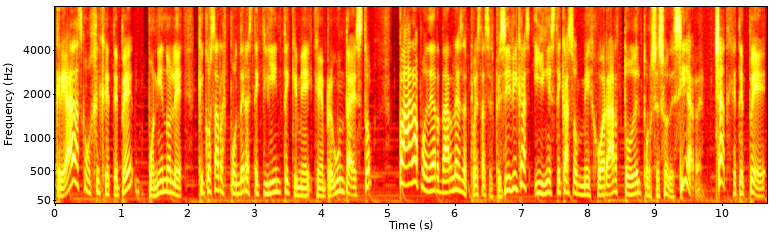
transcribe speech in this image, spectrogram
creadas con GGTP, poniéndole qué cosa responder a este cliente que me, que me pregunta esto, para poder darles respuestas específicas y en este caso mejorar todo el proceso de cierre. ChatGTP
